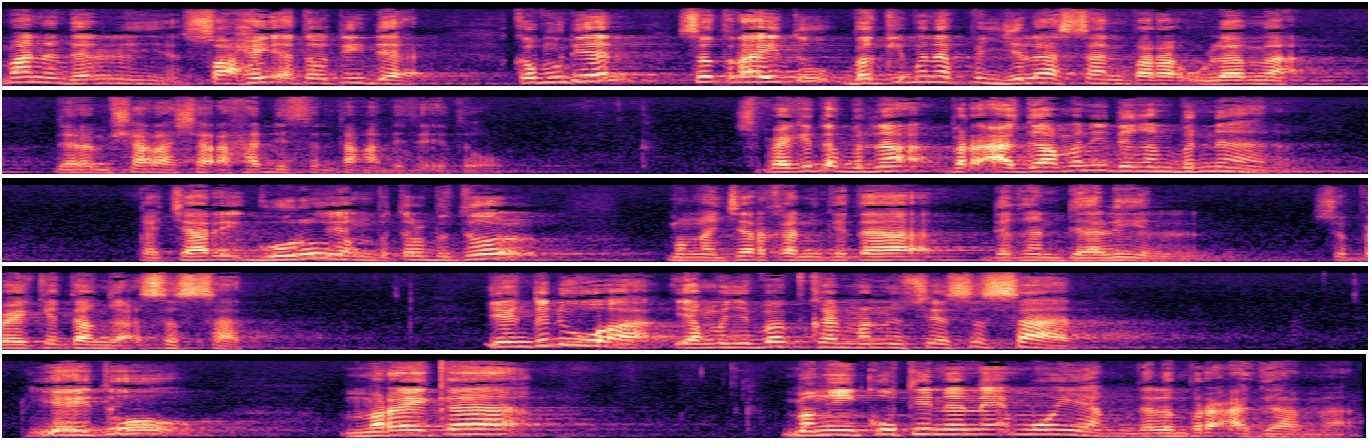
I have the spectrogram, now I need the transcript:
mana dalilnya? Sahih atau tidak? Kemudian setelah itu bagaimana penjelasan para ulama dalam syarah-syarah hadis tentang hadis itu? Supaya kita benar, beragama ini dengan benar. Kita cari guru yang betul-betul mengajarkan kita dengan dalil supaya kita nggak sesat. Yang kedua yang menyebabkan manusia sesat yaitu mereka mengikuti nenek moyang dalam beragama.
